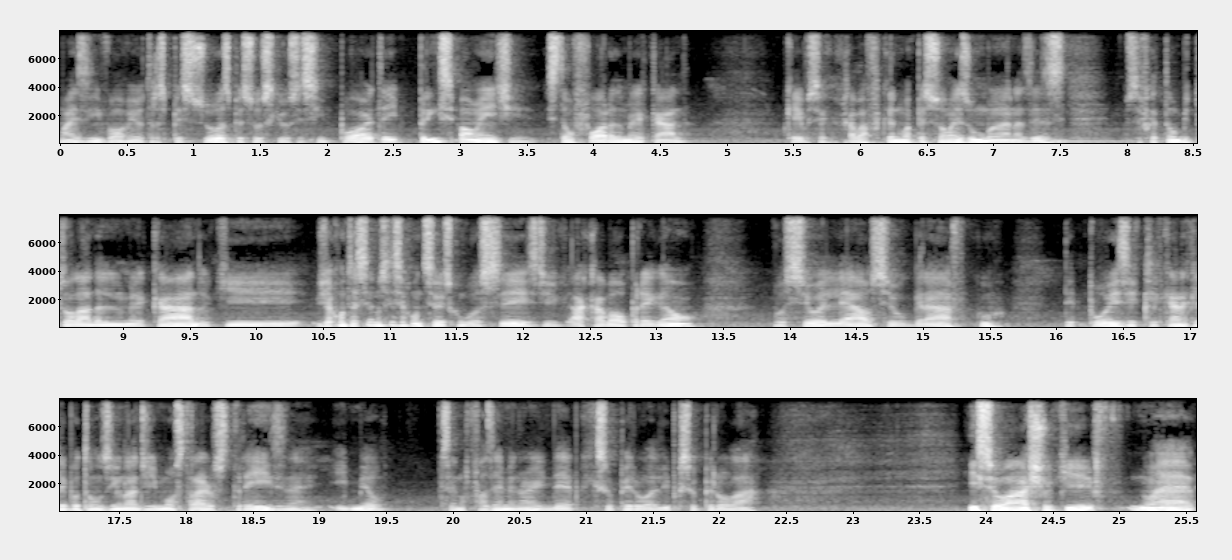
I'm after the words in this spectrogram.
mas envolvem outras pessoas, pessoas que você se importa e principalmente estão fora do mercado. Porque aí você acaba ficando uma pessoa mais humana. Às vezes você fica tão bitolado ali no mercado que. Já aconteceu, não sei se aconteceu isso com vocês, de acabar o pregão, você olhar o seu gráfico depois e clicar naquele botãozinho lá de mostrar os trades, né? E, meu, você não fazia a menor ideia porque que você operou ali, porque você operou lá. Isso eu acho que não é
